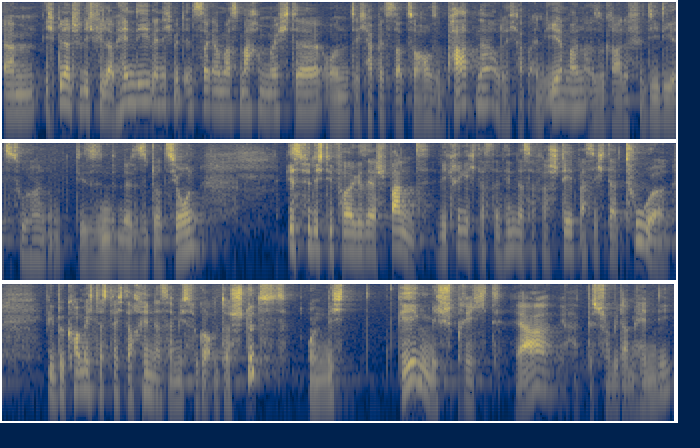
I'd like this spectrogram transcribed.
ähm, ich bin natürlich viel am Handy, wenn ich mit Instagram was machen möchte und ich habe jetzt da zu Hause einen Partner oder ich habe einen Ehemann, also gerade für die, die jetzt zuhören und die sind in der Situation, ist für dich die Folge sehr spannend. Wie kriege ich das denn hin, dass er versteht, was ich da tue? Wie bekomme ich das vielleicht auch hin, dass er mich sogar unterstützt und nicht gegen mich spricht? Ja, ja bist schon wieder am Handy.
